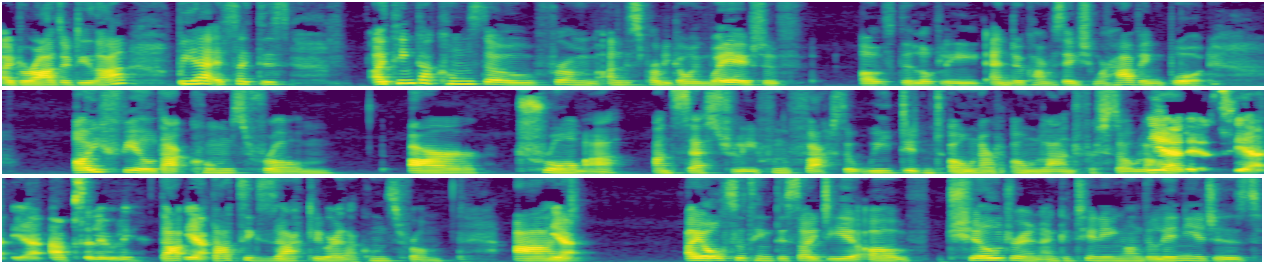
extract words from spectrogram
I'd rather do that. But yeah, it's like this I think that comes though from and this is probably going way out of of the lovely endo conversation we're having, but I feel that comes from our trauma ancestrally from the fact that we didn't own our own land for so long. Yeah, it is. Yeah, yeah, absolutely. That yeah. that's exactly where that comes from. And yeah. I also think this idea of children and continuing on the lineages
